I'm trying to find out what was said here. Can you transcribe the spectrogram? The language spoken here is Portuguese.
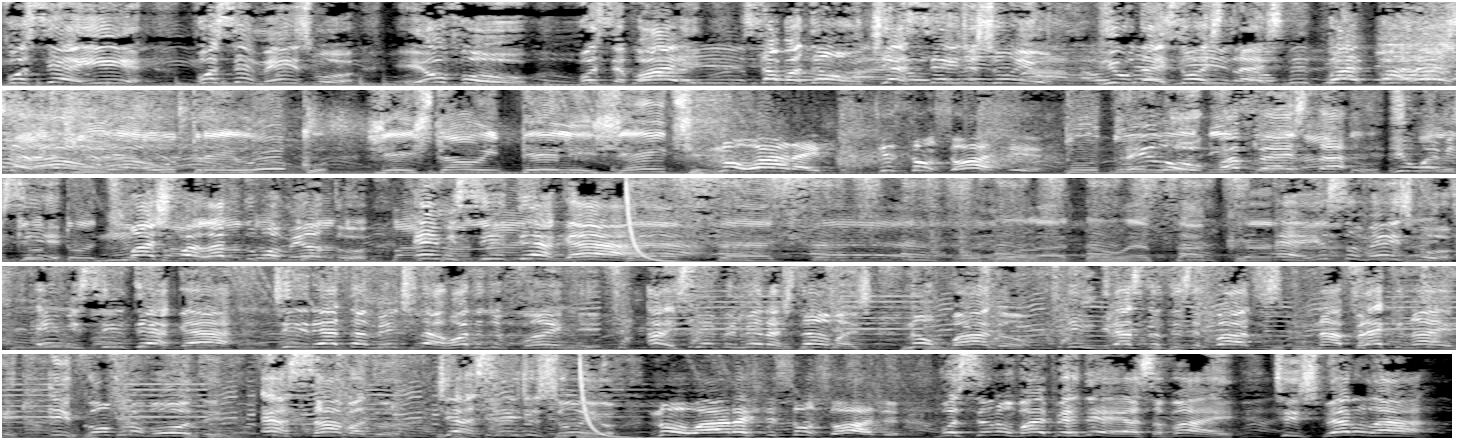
Você aí, você mesmo, eu vou, você vai? Sabadão, dia 6 de junho, Rio das Ostras, vai parar geral. É o trem louco, gestão inteligente. No Aras de São Jorge, Tudo trem louco, a festa e o MC mais falado do momento, quando passa MC na TH. O boladão é sacana. É isso mesmo, MC TH, diretamente da roda de funk. As 100 primeiras damas não pagam. Ingressos antecipados na Black Nine e com Promote. É sábado, dia 6 de junho, no Aras de São Jorge. Você não vai perder essa, vai. Te espero lá.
